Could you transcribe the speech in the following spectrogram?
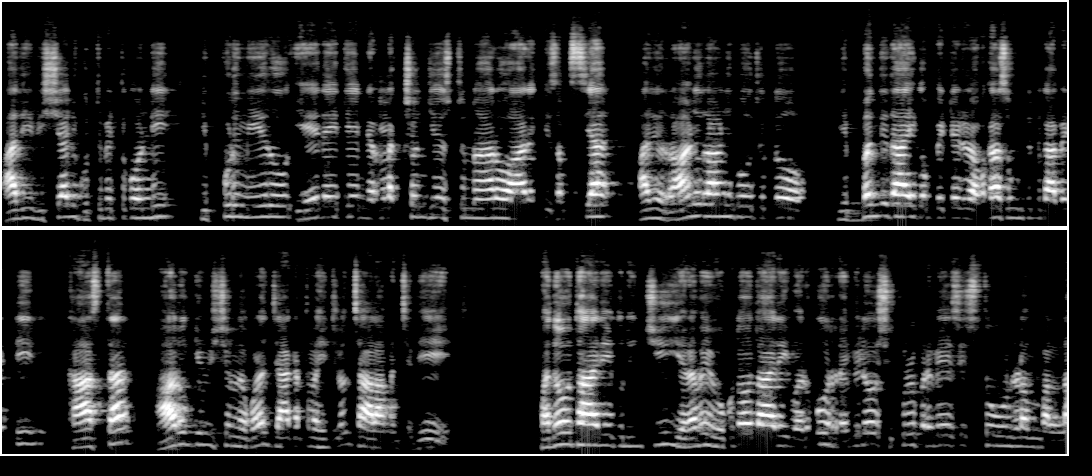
అది విషయాన్ని గుర్తుపెట్టుకోండి. ఇప్పుడు మీరు ఏదైతే నిర్లక్ష్యం చేస్తున్నారో ఆరోగ్య సమస్య అది రాను రాను రోజుల్లో ఇబ్బందిదాయకం పెట్టే అవకాశం ఉంటుంది కాబట్టి కాస్త ఆరోగ్య విషయంలో కూడా జాగ్రత్త వహించడం చాలా మంచిది. పదో తారీఖు నుంచి ఇరవై ఒకటో తారీఖు వరకు రవిలో శుక్రుడు ప్రవేశిస్తూ ఉండడం వల్ల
